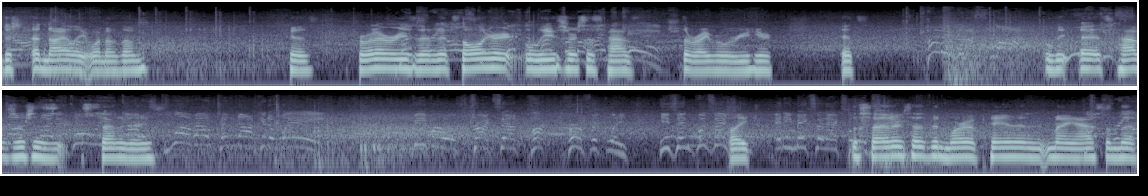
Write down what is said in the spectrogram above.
just annihilate one of them. Because for whatever reason, it's no longer Leafs versus Habs. the rivalry here. It's uh, it's Habs versus Senators. Like, and he makes an The Senators save. has been more of a pain in my ass than the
